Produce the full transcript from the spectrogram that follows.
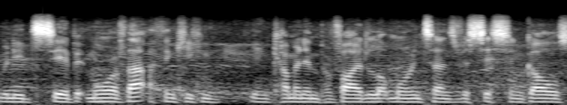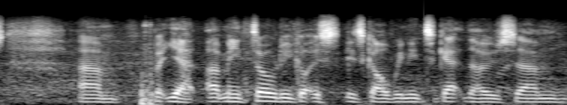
We need to see a bit more of that. I think he can, he can come in and provide a lot more in terms of assists and goals. Um, but yeah, I mean, Throwdy got his, his, goal. We need to get those um,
